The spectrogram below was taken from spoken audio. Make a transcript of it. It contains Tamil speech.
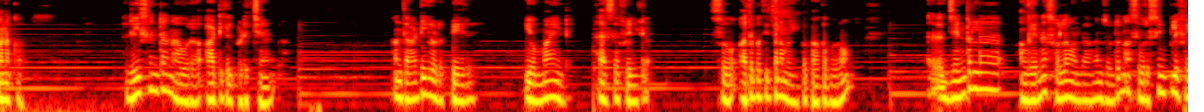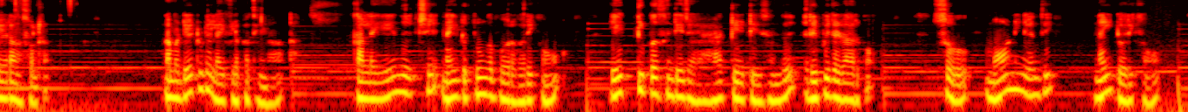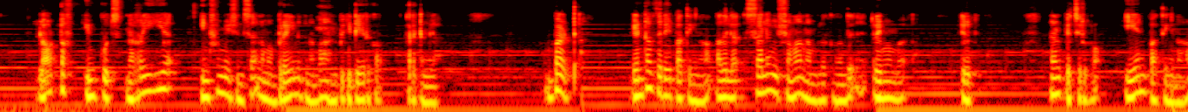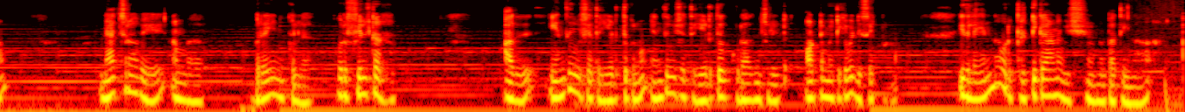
வணக்கம். ரீசெண்டாக நான் ஒரு ஆர்டிக்கல் படித்தேன் அந்த ஆர்டிக்கலோட பேர் your mind has a filter so அதை பற்றி தான் நம்ம இப்போ பார்க்க போகிறோம் ஜென்ரலாக அங்கே என்ன சொல்ல வந்தாங்கன்னு சொல்லிட்டு நான் ஒரு சிம்பிளிஃபைடாக நான் சொல்கிறேன் நம்ம டே டு டே லைஃப்பில் பார்த்திங்கன்னா காலைல ஏந்திரிச்சு நைட்டு தூங்க போகிற வரைக்கும் எயிட்டி பர்சன்டேஜ் ஆக்டிவிட்டீஸ் வந்து ரிப்பீட்டடாக இருக்கும். ஸோ மார்னிங்லேருந்து நைட் வரைக்கும் லாட் ஆஃப் இன்புட்ஸ் நிறைய இன்ஃபர்மேஷன்ஸை நம்ம பிரெயினுக்கு நம்ம அனுப்பிக்கிட்டே இருக்கோம் கரெக்டுங்களா but end of the day பார்த்தீங்கன்னா அதில் சில விஷயம் தான் நம்மளுக்கு வந்து ரிமெம்பர் இருக்கு. நினைப்பு வச்சுருக்கிறோம் ஏன்னு பார்த்தீங்கன்னா நேச்சுராகவே நம்ம பிரெயினுக்குள்ள ஒரு ஃபில்டர் அது எந்த விஷயத்தை எடுத்துக்கணும் எந்த விஷயத்தை எடுத்துக்கக்கூடாதுன்னு சொல்லிட்டு ஆட்டோமேட்டிக்காகவே டிசைட் பண்ணும். இதில் என்ன ஒரு கிரிட்டிக்கலான விஷயம்னு பார்த்தீங்கன்னா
